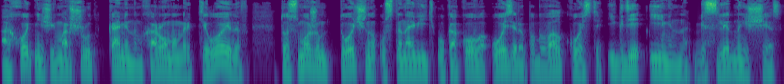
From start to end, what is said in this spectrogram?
охотничий маршрут к каменным хоромам рептилоидов, то сможем точно установить, у какого озера побывал Костя и где именно бесследно исчез.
